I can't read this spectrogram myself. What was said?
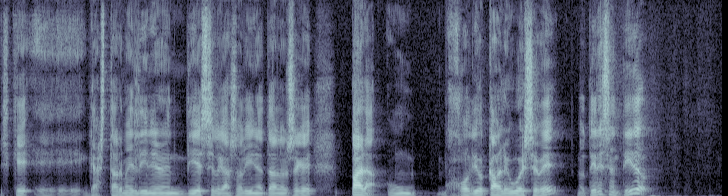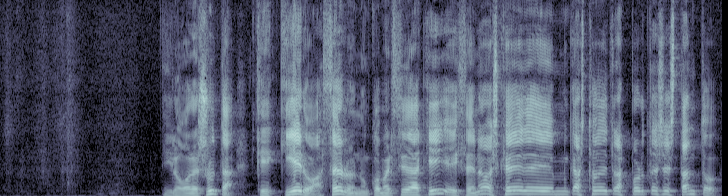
Es que eh, eh, gastarme el dinero en diésel, gasolina, tal, no sé qué, para un jodido cable USB, no tiene sentido. Y luego resulta que quiero hacerlo en un comercio de aquí y dice, no, es que el gasto de transportes es tanto.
